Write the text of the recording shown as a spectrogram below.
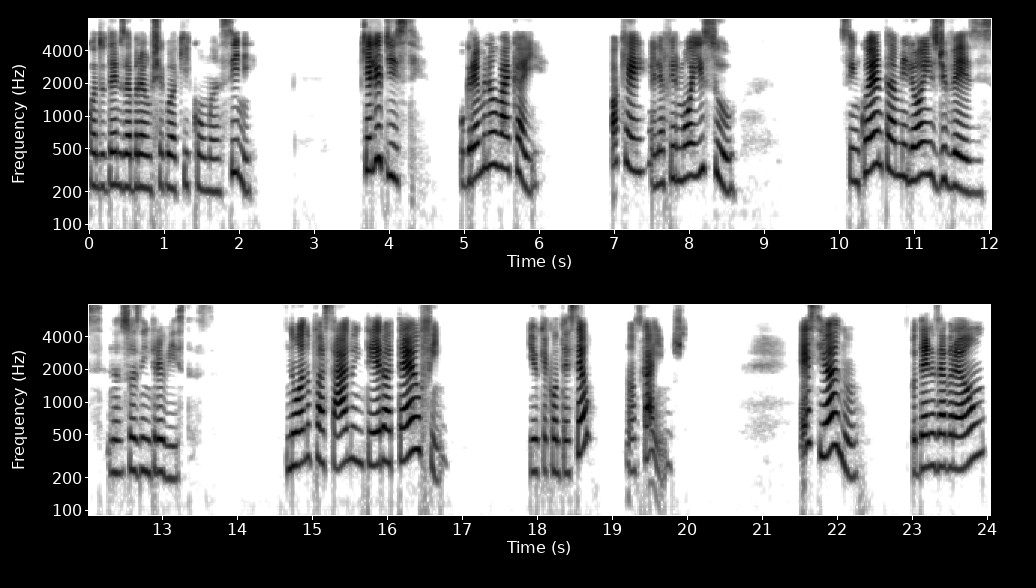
quando o Denis Abraão chegou aqui com o Mancini, que ele disse: o Grêmio não vai cair. Ok, ele afirmou isso 50 milhões de vezes nas suas entrevistas. No ano passado inteiro até o fim. E o que aconteceu? Nós caímos. Esse ano, o Denis Abraão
